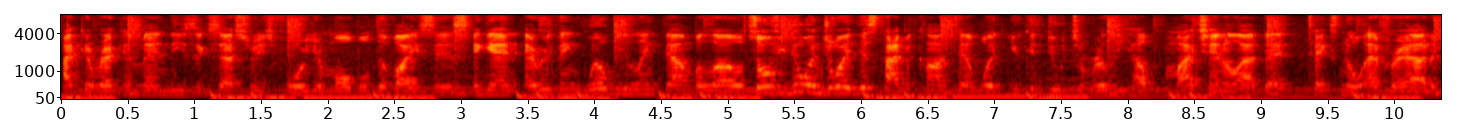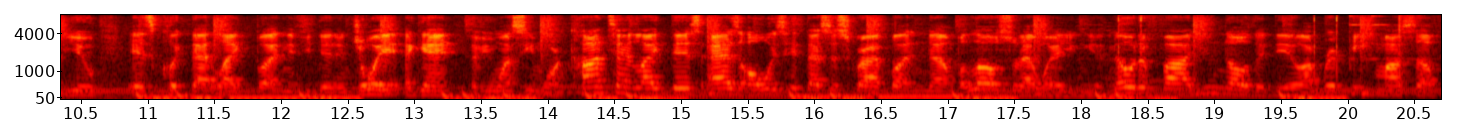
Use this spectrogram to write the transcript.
I can recommend these accessories for your mobile devices. Again everything will be linked down below. So if you do enjoy this type of content what you can do to really help my channel out that takes no effort out of you is click that like button if you did enjoy it. Again if you want to see more content like this as always hit that subscribe button down below so that way you can get notified. You know the deal. I'm repeating myself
